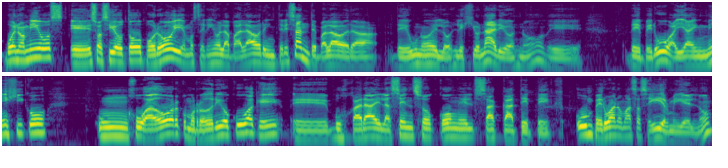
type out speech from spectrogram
Bueno amigos, eh, eso ha sido todo por hoy. Hemos tenido la palabra, interesante palabra, de uno de los legionarios, ¿no? De, de Perú, allá en México. Un jugador como Rodrigo Cuba que eh, buscará el ascenso con el Zacatepec. Un peruano más a seguir, Miguel, ¿no?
